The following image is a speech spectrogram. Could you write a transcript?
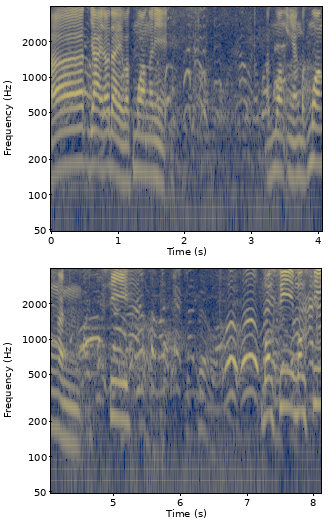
อ่ายายเราได้บักม่วงอันนี้บักม่วงอีหยังบักม่วงอันซีเออเออม่วงซีม่วงซี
